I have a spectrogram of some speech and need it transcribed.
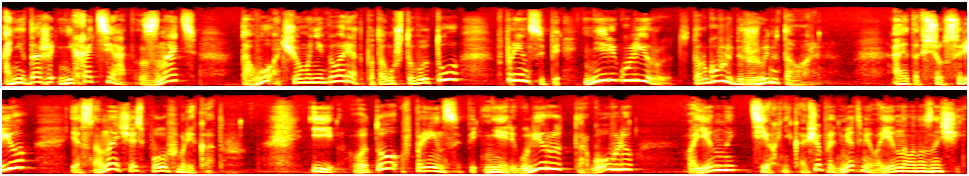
Они даже не хотят знать того, о чем они говорят, потому что ВТО, в принципе, не регулирует торговлю биржевыми товарами. А это все сырье и основная часть полуфабрикатов. И ВТО, в принципе, не регулирует торговлю военной техникой, вообще предметами военного назначения.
